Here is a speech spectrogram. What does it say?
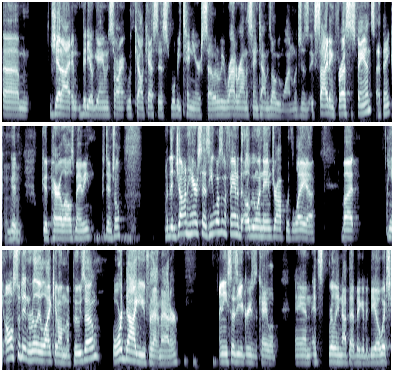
um, Jedi video game starring with Cal Kestis will be 10 years. So it'll be right around the same time as Obi Wan, which is exciting for us as fans. I think Mhm. good, good parallels, maybe potential. But then John Hare says he wasn't a fan of the Obi Wan name drop with Leia, but he also didn't really like it on Mapuzo or Daiyu for that matter. And he says he agrees with Caleb, and it's really not that big of a deal. Which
